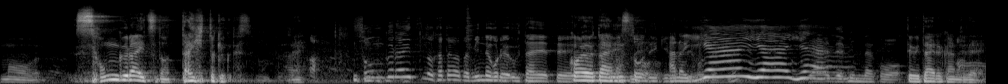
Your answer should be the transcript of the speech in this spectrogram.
もうソングライツの大ヒット曲ですソングライツの方々みんなこれ歌えてこれ歌えます演奏できるあの「っていういやいやいや」でみんなこって歌える感じで。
